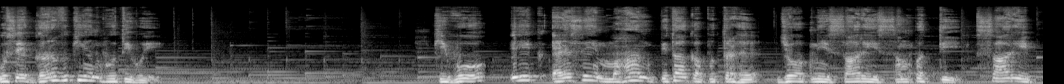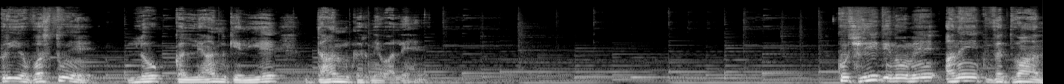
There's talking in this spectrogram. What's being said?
उसे गर्व की अनुभूति हुई कि वो एक ऐसे महान पिता का पुत्र है जो अपनी सारी संपत्ति, सारी प्रिय वस्तुएँ लोक कल्याण के लिए दान करने वाले हैं। कुछ ही दिनों में अनेक विद्वान,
